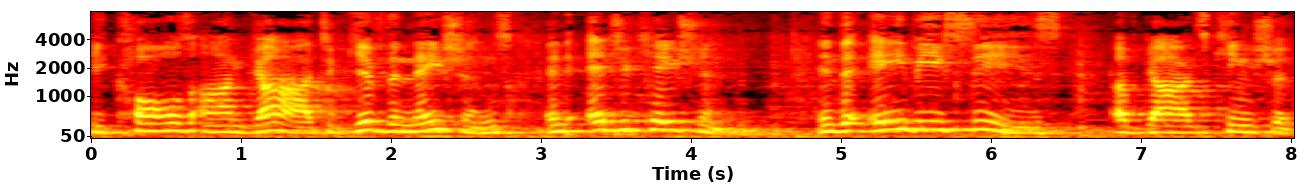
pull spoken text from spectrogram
He calls on God to give the nations an education in the ABCs of God's kingship.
